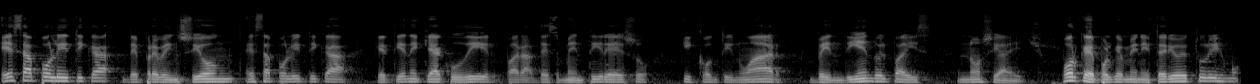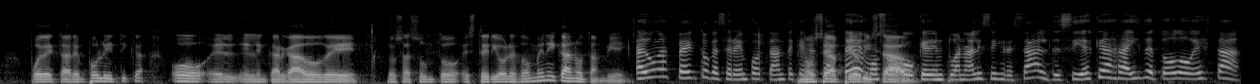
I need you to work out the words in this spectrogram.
esa política de prevención, esa política que tiene que acudir para desmentir eso y continuar vendiendo el país, no se ha hecho. ¿Por qué? Porque el Ministerio de Turismo puede estar en política o el, el encargado de los asuntos exteriores dominicanos también. Hay un aspecto que será importante que No resaltemos o, que en tu análisis resalte. Si es que a raíz de toda esta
